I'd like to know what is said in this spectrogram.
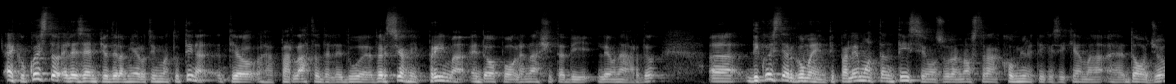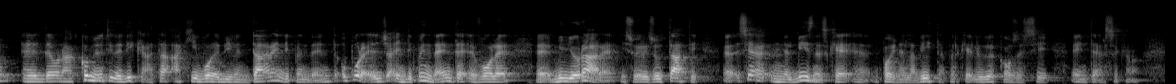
Ecco, questo è l'esempio della mia routine mattutina. Ti ho eh, parlato delle due versioni, prima e dopo la nascita di Leonardo. Uh, di questi argomenti parliamo tantissimo sulla nostra community che si chiama uh, Dojo ed è una community dedicata a chi vuole diventare indipendente oppure è già indipendente e vuole eh, migliorare i suoi risultati eh, sia nel business che eh, poi nella vita perché le due cose si intersecano.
